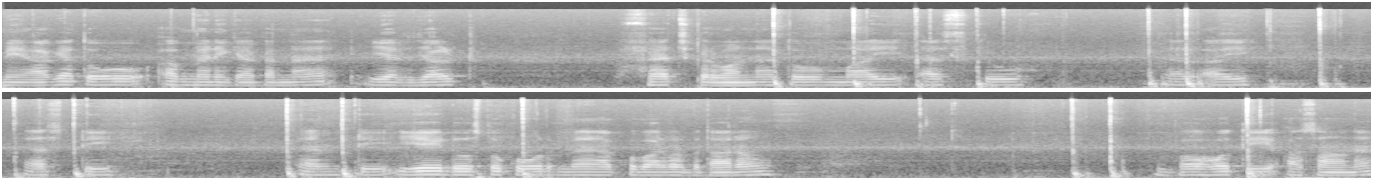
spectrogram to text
में आ गया तो अब मैंने क्या करना है? ये रिज़ल्ट फैच करवाना है तो my S Q L I S T M T ये दोस्तों कोड मैं आपको बार बार बता रहा हूँ। बहुत ही आसान है।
